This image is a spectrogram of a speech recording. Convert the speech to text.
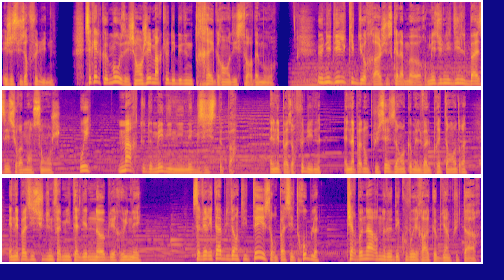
et je suis orpheline. Ces quelques mots échangés marquent le début d'une très grande histoire d'amour. Une idylle qui durera jusqu'à la mort, mais une idylle basée sur un mensonge. Oui, Marthe de Méligny n'existe pas. Elle n'est pas orpheline, elle n'a pas non plus 16 ans comme elle va le prétendre, et n'est pas issue d'une famille italienne noble et ruinée. Sa véritable identité et son passé trouble Pierre Bonnard ne le découvrira que bien plus tard,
